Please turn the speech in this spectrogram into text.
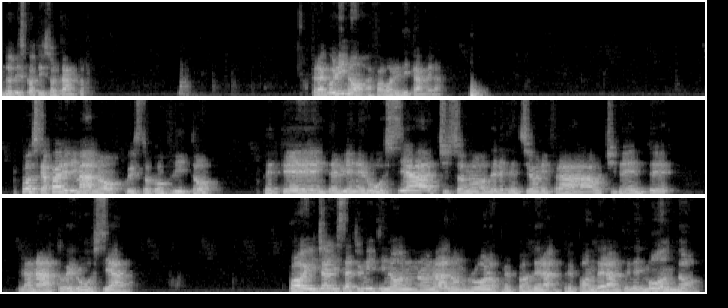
due biscotti soltanto. Fragolino a favore di camera. Può scappare di mano questo conflitto perché interviene russia ci sono delle tensioni fra occidente la nato e russia. Poi già gli stati uniti non, non hanno un ruolo preponderante nel mondo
